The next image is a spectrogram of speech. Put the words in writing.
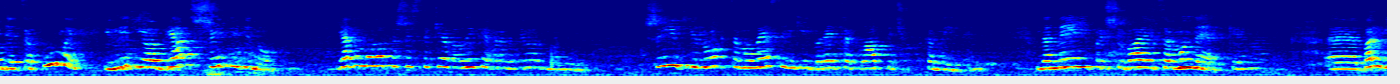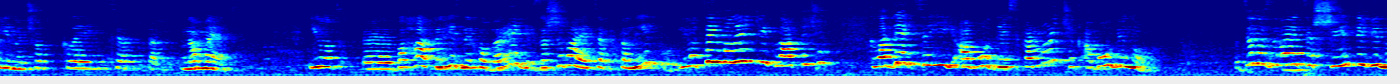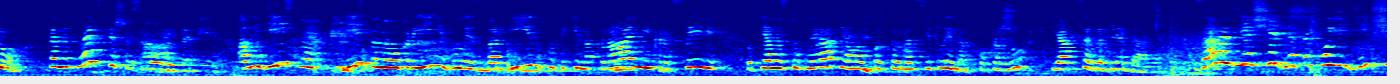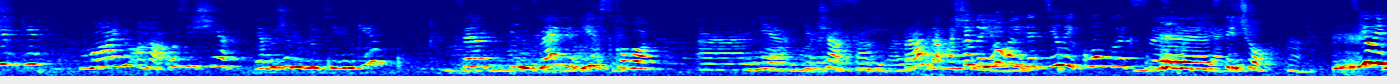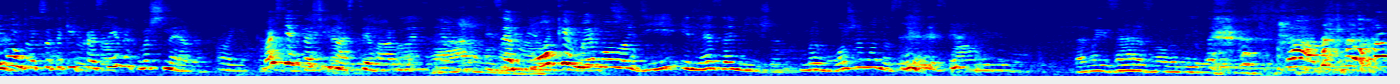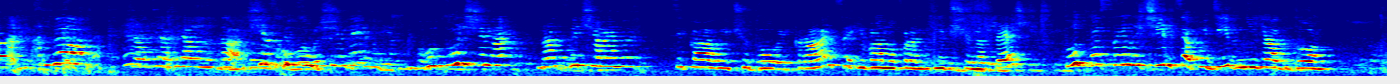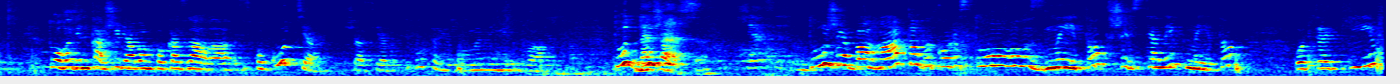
сходяться куми, і в них є обряд шити вінок. Я думала, це щось таке велике, грандіозне. Ні. Шиють вінок, це малесенький, береться клаптичок тканини. На неї пришиваються монетки, е, барвіночок клеїться так, намет. І от е, багато різних оберегів зашивається в тканинку, і оцей маленький клаптичок кладеться їй або десь в карманчик, або в вінок. Оце називається шити вінок. Це не плести щось велике. Але дійсно, дійсно на Україні були з барвінку, такі натуральні, красиві. От я наступний раз я вам просто на світлинах покажу, як це виглядає. Зараз я ще для такої дівчинки маю. Ага, ось іще я дуже люблю ці вінки. Це знаєте, вірського є дівчатка, правда? А ще до нього йде цілий комплекс е, стрічок. Цілий комплекс таких красивих вишневих. Бачите, як нашій Насті гарно? Це поки ми молоді і не заміжні. Ми можемо носити з вами вінок. Та ми і зараз молоді. Так. Так, ще з Гуцульщини. Гуцульщина надзвичайно цікавий, чудовий край. Це Івано-Франківщина теж. Тут носили чільця подібні, як до того вінка, що я вам показала з покуття. Зараз я розпутаю, бо в мене їх два. Тут дуже Дуже багато використовувало з ниток, шерстяних ниток. Отакі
